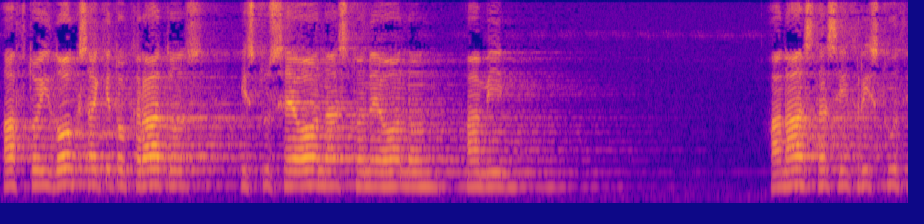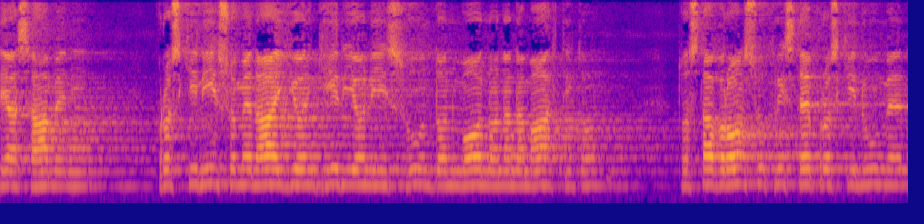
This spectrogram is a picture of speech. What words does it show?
Αυτό η δόξα και το κράτος εις τους αιώνας των αιώνων. Αμήν. Ανάσταση Χριστού θεασάμενη, προσκυνήσομεν Άγιον Κύριον Ιησούν των μόνον αναμάρτητων, το Σταυρόν Σου Χριστέ προσκυνούμεν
